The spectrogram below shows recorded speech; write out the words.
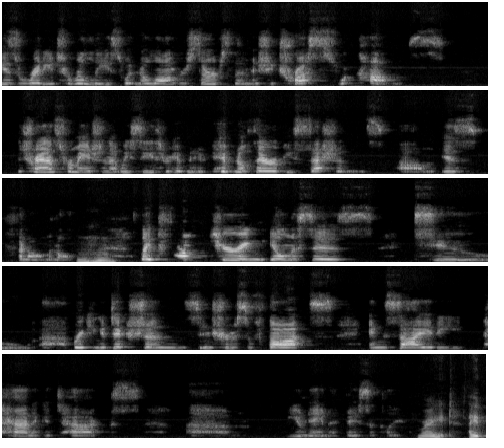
is ready to release what no longer serves them and she trusts what comes, the transformation that we see through hypnotherapy sessions um, is phenomenal. Mm-hmm. Like from curing illnesses to uh, breaking addictions, intrusive thoughts, anxiety, panic attacks. You name it, basically. Right. I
